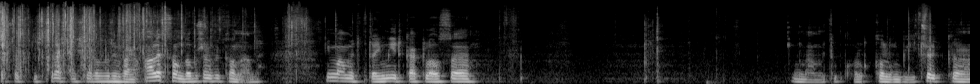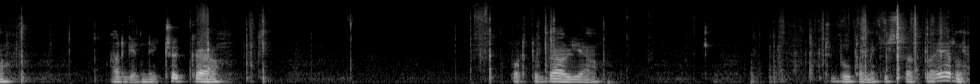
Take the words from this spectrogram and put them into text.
Saszetki strasznie się rozrywają, ale są dobrze wykonane. I mamy tutaj Mirka Klose. Mamy tu Kol- Kolumbijczyka, Argentyjczyka, Portugalia. Czy był tam jakiś star player? Nie.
